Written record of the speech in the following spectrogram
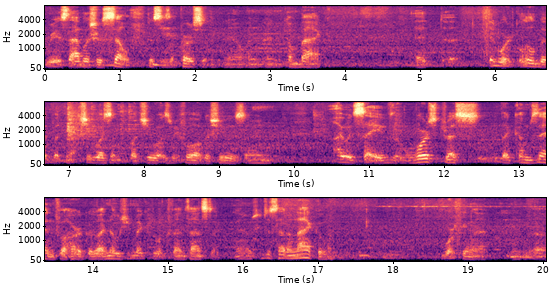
reestablish herself just as a person, you know, and, and come back. It, uh, it worked a little bit, but no, she wasn't what she was before because she was, I mean, I would say the worst dress that comes in for her because I know she'd make it look fantastic. You know, she just had a knack of working that. And, uh,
